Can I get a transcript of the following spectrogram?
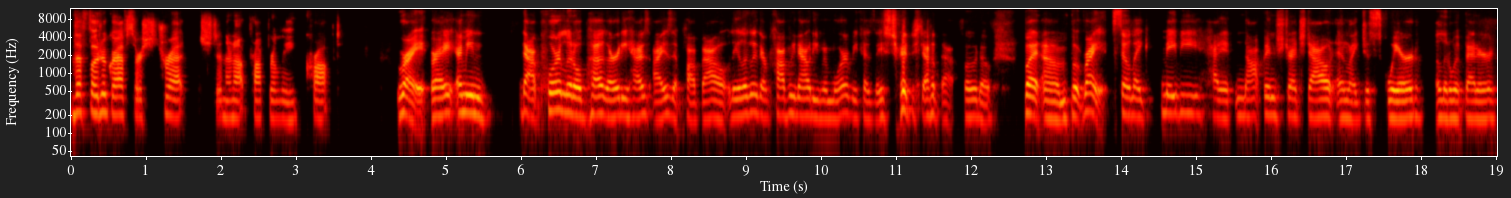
The photographs are stretched and they're not properly cropped. Right, right. I mean, that poor little pug already has eyes that pop out. They look like they're popping out even more because they stretched out that photo. But um, but right. So like maybe had it not been stretched out and like just squared a little bit better.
